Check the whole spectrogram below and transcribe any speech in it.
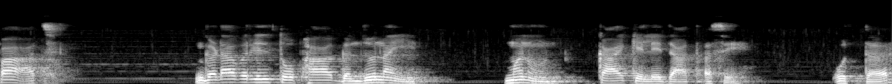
पाच गडावरील तोफा गंजू नाहीत म्हणून काय केले जात असे? उत्तर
